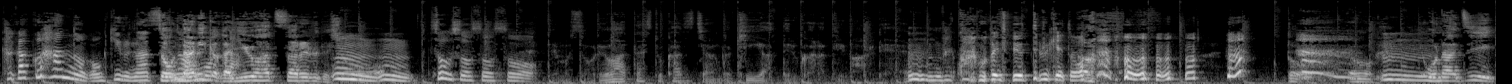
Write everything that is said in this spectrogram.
化学反応が起きるなっていそうう、のは思った。何かが誘発されるでしょ。うんうん。そうそうそうそでもそれは私とカズちゃんが気が合ってるからっていうのはあるで。う。うん、小声で言ってるけど。と、うん同じ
